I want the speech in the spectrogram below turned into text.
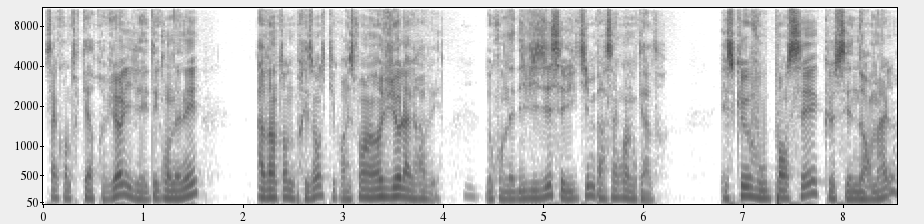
54 viols, il a été condamné à 20 ans de prison, ce qui correspond à un viol aggravé. Mm. Donc on a divisé ses victimes par 54. Est-ce que vous pensez que c'est normal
